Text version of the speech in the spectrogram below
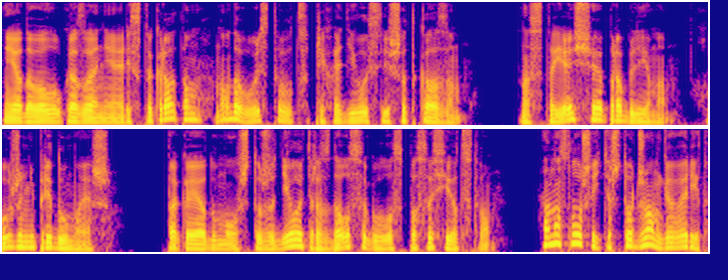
Я давал указания аристократам, но довольствоваться приходилось лишь отказом. Настоящая проблема. Хуже не придумаешь. Пока я думал, что же делать, раздался голос по соседству. «А ну слушайте, что Джон говорит».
